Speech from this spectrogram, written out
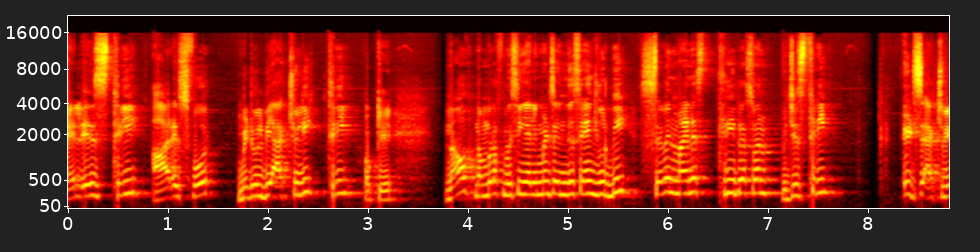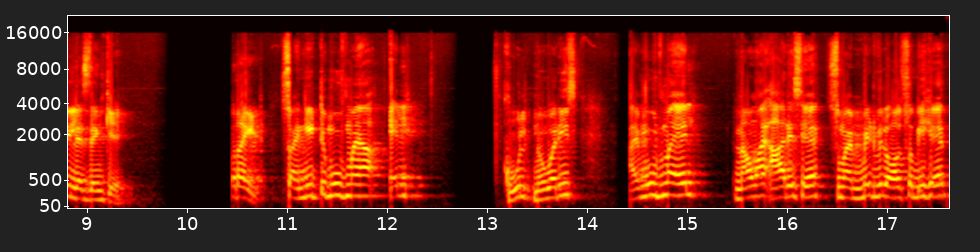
l is 3 r is 4 mid will be actually 3 okay. Now number of missing elements in this range will be 7 minus 3 plus 1 which is 3 it's actually less than k. Right. So i need to move my l. Cool no worries. I moved my l. Now my r is here. So my mid will also be here.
